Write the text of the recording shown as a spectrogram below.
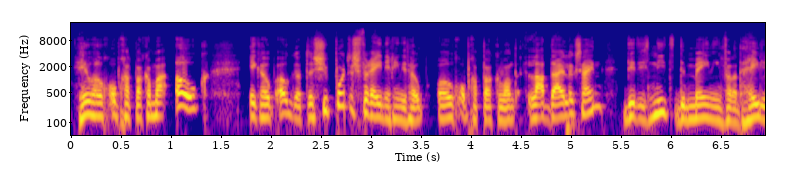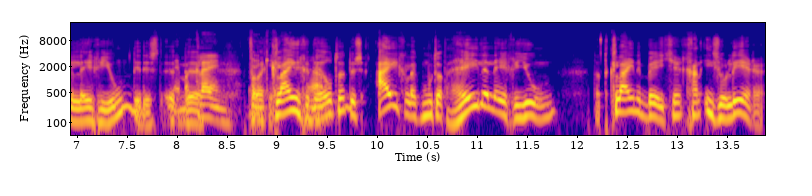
heel hoog op gaat pakken. Maar ook, ik hoop ook dat de supportersvereniging dit hoog, hoog op gaat pakken. Want laat duidelijk zijn, dit is niet de mening van het hele legioen. Dit is de, Nee, maar de- klein. van een ik. klein Ja. gedeelte. Dus eigenlijk moet dat hele legioen, dat kleine beetje, gaan isoleren.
